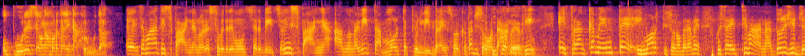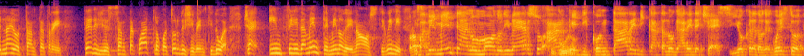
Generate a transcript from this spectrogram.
oppure se è una mortalità cruda. Eh, siamo andati in Spagna, noi adesso vedremo un servizio. In Spagna hanno una vita molto più libera, i contagi sono tanti aperto. e francamente i morti sono veramente... Questa settimana, 12 gennaio 83, 13,64, 14,22, cioè infinitamente meno dei nostri. Quindi... Probabilmente hanno un modo diverso Sicuro. anche di contare e di catalogare i decessi. Io credo che questo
